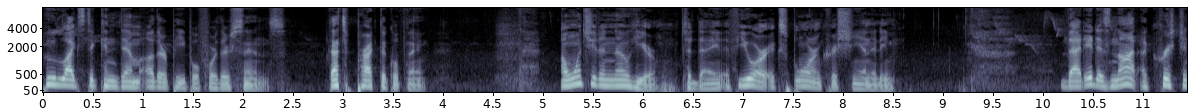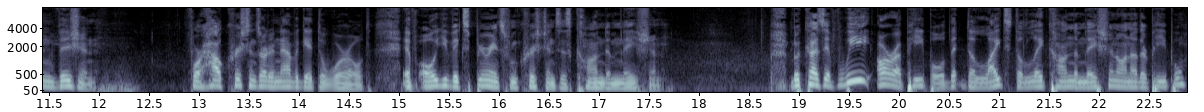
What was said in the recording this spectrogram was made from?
who likes to condemn other people for their sins. That's a practical thing. I want you to know here today, if you are exploring Christianity, that it is not a Christian vision for how Christians are to navigate the world if all you've experienced from Christians is condemnation. Because if we are a people that delights to lay condemnation on other people,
